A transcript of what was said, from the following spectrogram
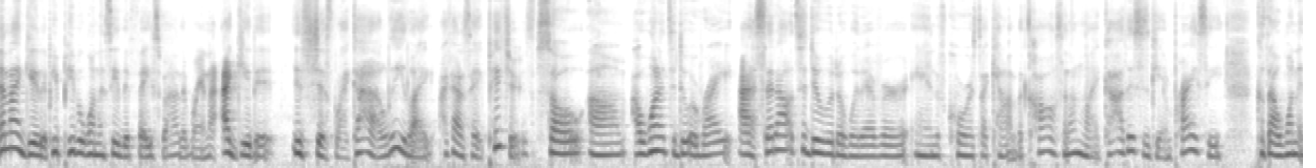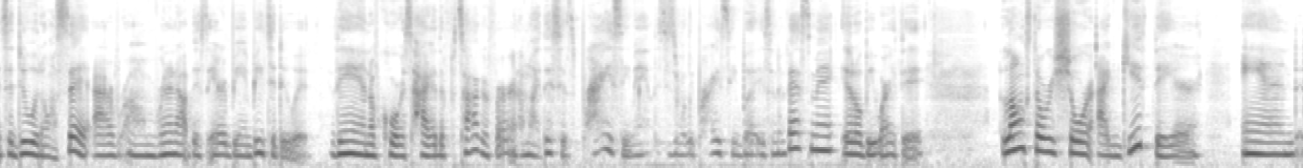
and I get it. People want to see the face behind the brand. I get it. It's just like, golly, like I gotta take pictures. So um, I wanted to do it right. I set out to do it or whatever, and of course I counted the cost, and I'm like, God, this is getting pricey because I wanted to do it on set. I um, rented out this Airbnb to do it. Then of course hire the photographer, and I'm like, this is pricey, man. This is really pricey, but it's an investment. It'll be worth it. Long story short, I get there and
